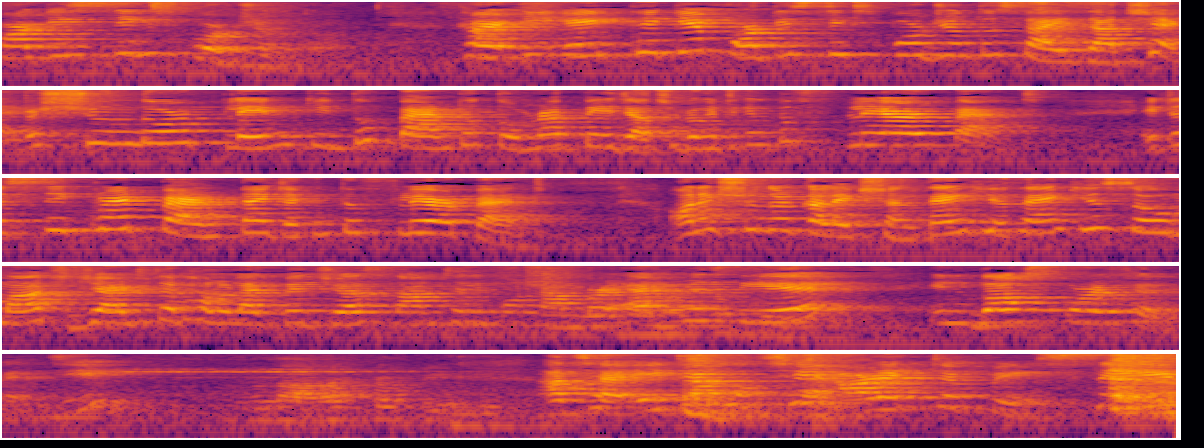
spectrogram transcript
ফর্টি সিক্স পর্যন্ত। থার্টি এইট থেকে ফর্টি সিক্স পর্যন্ত সাইজ আছে, একটা সুন্দর প্লেন কিন্তু প্যান্টও তোমরা পেয়ে যাচ্ছ, এবং এটা কিন্তু ফ্লেয়ার প্যান্ট এটা সিক্রেট প্যান্ট না, এটা কিন্তু ফ্লেয়ার প্যান্ট অনেক সুন্দর collection thank you thank you so much যার যেটা ভালো লাগবে জাস্ট নাম টেলিফোন নাম্বার অ্যাড্রেস দিয়ে ইনবক্স করে ফেলবেন, জি? আচ্ছা এটা হচ্ছে আরেকটা প্রিন্ট সেম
